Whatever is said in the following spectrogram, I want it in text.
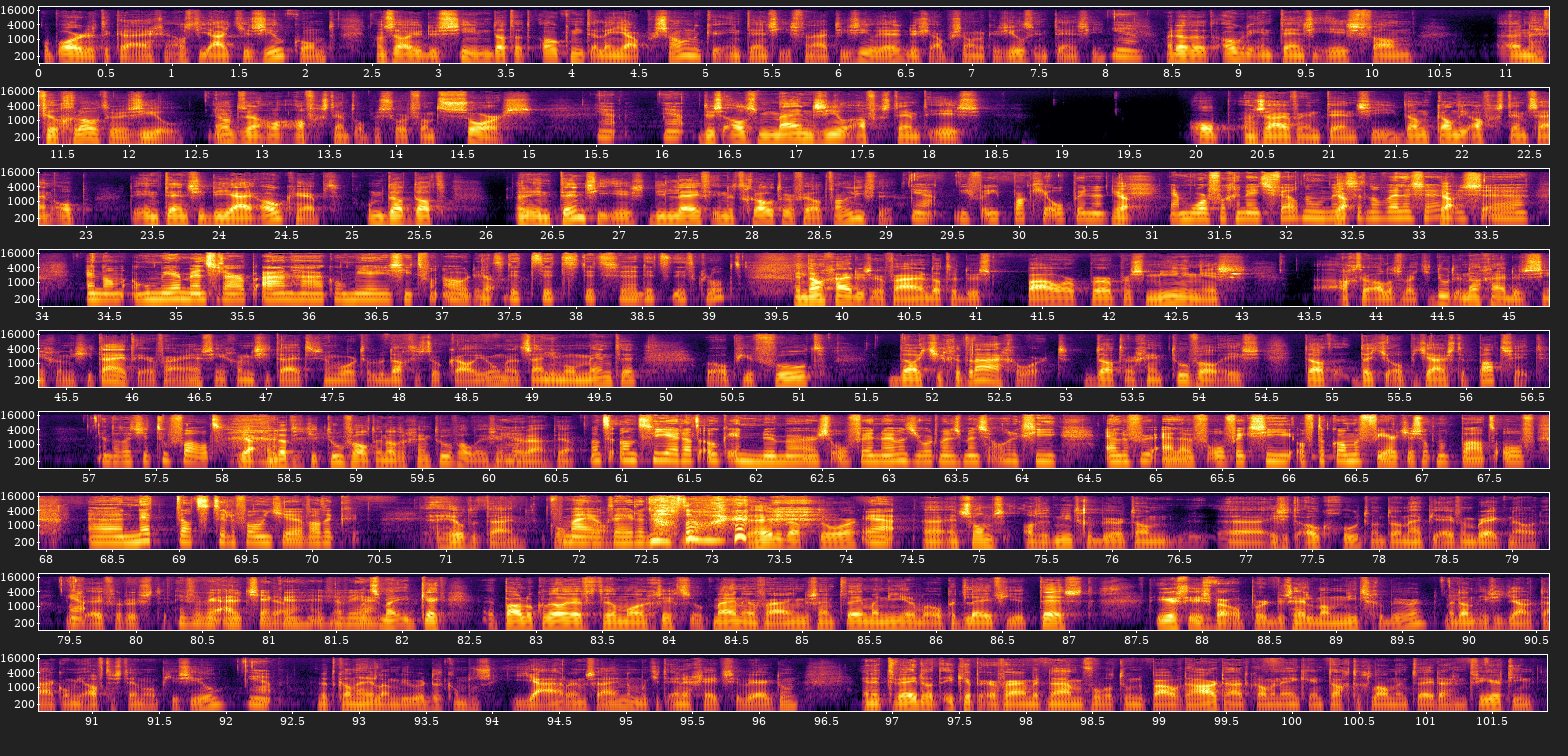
op orde te krijgen. Als die uit je ziel komt, dan zal je dus zien dat het ook niet alleen jouw persoonlijke intentie is vanuit die ziel, hè, dus jouw persoonlijke zielsintentie, ja. maar dat het ook de intentie is van een veel grotere ziel. Ja. Want we zijn allemaal afgestemd op een soort van source. Ja, ja. Dus als mijn ziel afgestemd is op een zuivere intentie, dan kan die afgestemd zijn op de intentie die jij ook hebt, omdat dat een intentie is die leeft in het grotere veld van liefde. Ja, die, die pak je op in een Ja. ja. morfogenetisch veld noemen mensen het nog wel eens. Hè? Ja. Dus, eh, en dan hoe meer mensen daarop aanhaken, hoe meer je ziet van, oh, dit, Ja. dit, dit, dit, eh, dit, dit klopt. En dan ga je dus ervaren dat er dus power, purpose, meaning is achter alles wat je doet. En dan ga je dus synchroniciteit ervaren. Hè? Synchroniciteit is een woord dat bedacht is door Carl Jung, maar dat zijn die momenten waarop je voelt dat je gedragen wordt, dat er geen toeval is, dat, dat je op het juiste pad zit. En dat het je toevalt. Ja, en dat het je toevalt en dat er geen toeval is, inderdaad. Ja. Want, want zie jij dat ook in nummers? Of in, hè, want je hoort wel eens mensen, oh, ik zie 11 uur 11. Of ik zie, of er komen veertjes op mijn pad. Of uh, net dat telefoontje wat ik Heel de tijd. Voor mij ook de hele dag door. Ja, de hele dag door. ja. Uh, en soms, als het niet gebeurt, dan uh, is het ook goed, want dan heb je even een break nodig. Even rusten. Even weer uitchecken. Even weer. want, maar kijk, Paulo Coelho heeft het heel mooi gezegd, dat is ook mijn ervaring. Er zijn twee manieren waarop het leven je test. Het eerste is waarop er dus helemaal niets gebeurt. Maar dan is het jouw taak om je af te stemmen op je ziel. Ja. En dat kan heel lang duren, dat kan soms jaren zijn. Dan moet je het energetische werk doen. En het tweede, wat ik heb ervaren, met name bijvoorbeeld toen de Power of the Heart uitkwam in één keer in 80 landen in 2014.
